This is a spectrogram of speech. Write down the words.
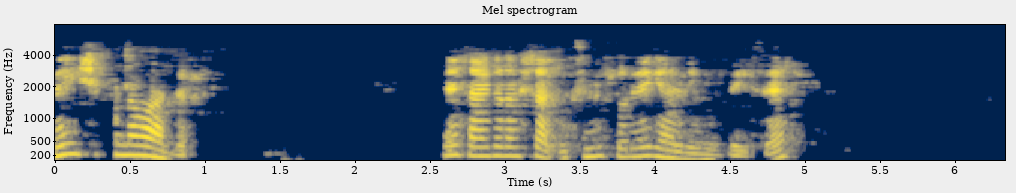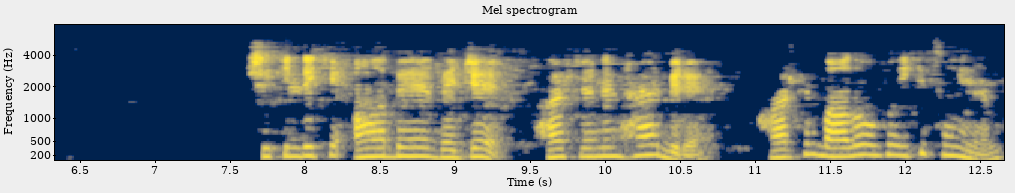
B şıkkında vardır. Evet arkadaşlar 3. soruya geldiğimizde ise şekildeki A, B ve C harflerinin her biri harfin bağlı olduğu iki sayının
